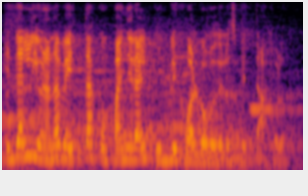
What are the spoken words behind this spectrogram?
e da lì una navetta accompagnerà il pubblico al luogo dello spettacolo.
